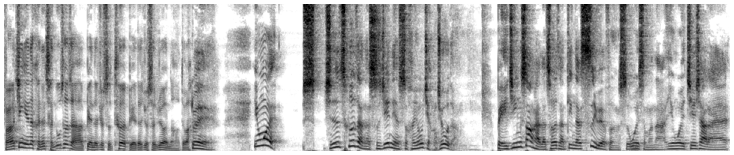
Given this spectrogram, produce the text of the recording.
反而今年呢，可能成都车展变得就是特别的，就是热闹对吧？对，因为。是，其实车展的时间点是很有讲究的。北京、上海的车展定在四月份，是为什么呢？因为接下来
